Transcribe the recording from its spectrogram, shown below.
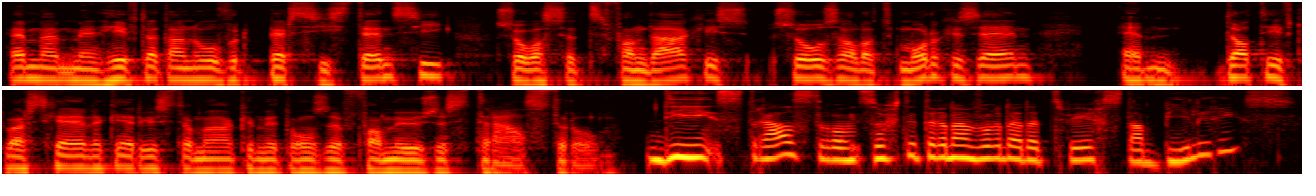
Hè, men, men heeft dat dan over persistentie. Zoals het vandaag is, zo zal het morgen zijn. En dat heeft waarschijnlijk ergens te maken met onze fameuze straalstroom. Die straalstroom, zorgt het er dan voor dat het weer stabieler is?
